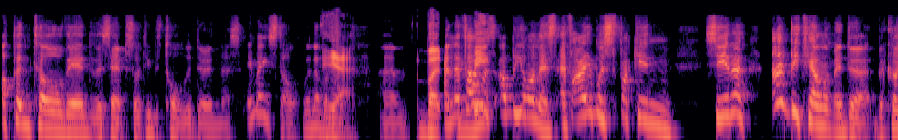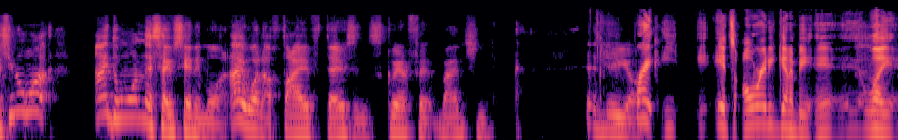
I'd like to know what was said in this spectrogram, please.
up until the end of this episode, he was totally doing this. He might still. We never. know. Yeah. Um, But and if I was, I'll be honest. If I was fucking Sarah, I'd be telling him to do it because you know what? I don't want this house anymore. I want a five thousand square foot mansion in New York. right, it's already going to be eh, like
